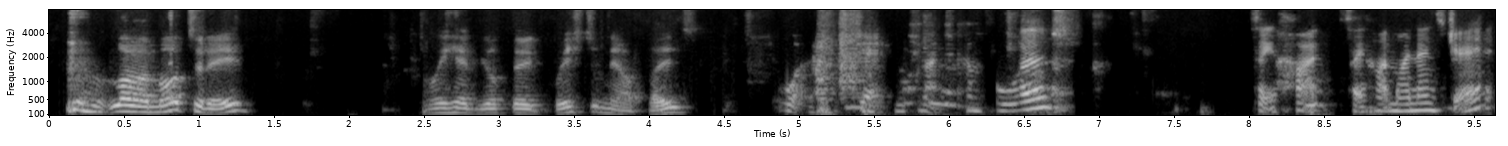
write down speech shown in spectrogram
Lower Moutere, we have your third question now, please. Or Jack, would you like to come forward? Say hi. Say hi. My name's Jack.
